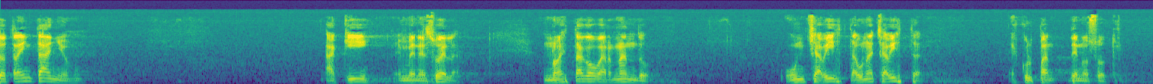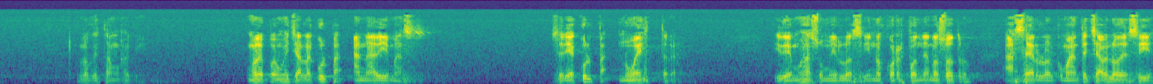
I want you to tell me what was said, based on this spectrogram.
20 30 años aquí en Venezuela no está gobernando un chavista, una chavista, es culpa de nosotros, los que estamos aquí. No le podemos echar la culpa a nadie más. Sería culpa nuestra. Y debemos asumirlo así. Nos corresponde a nosotros hacerlo. El comandante Chávez lo decía.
